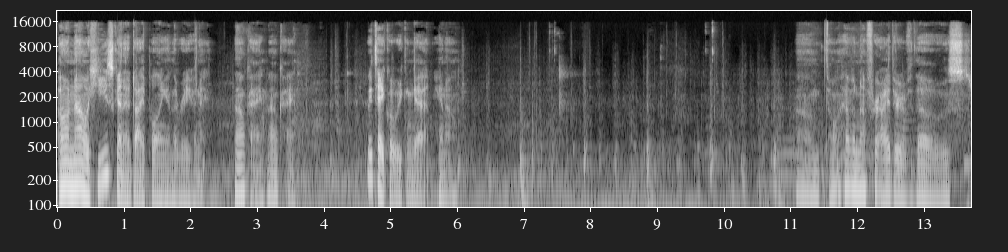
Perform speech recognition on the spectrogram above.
Oh no, he's gonna die pulling in the raven egg. Okay, okay. We take what we can get, you know. Um, don't have enough for either of those.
